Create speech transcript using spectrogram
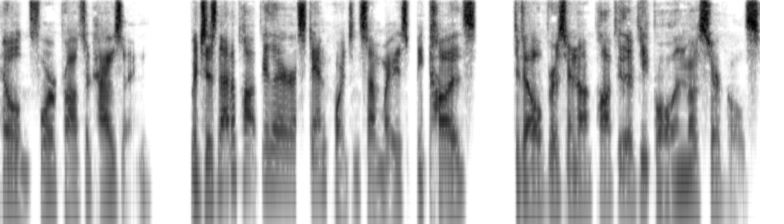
build for profit housing, which is not a popular standpoint in some ways because developers are not popular people in most circles.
